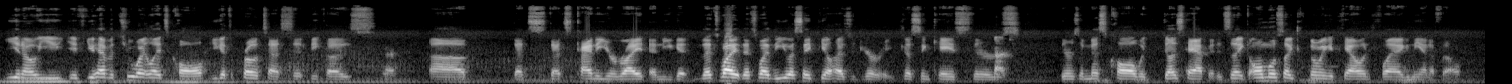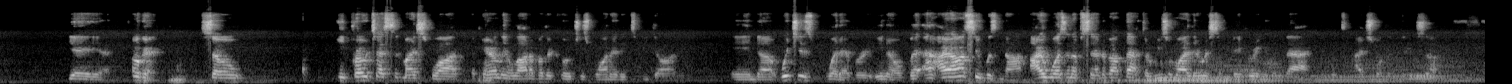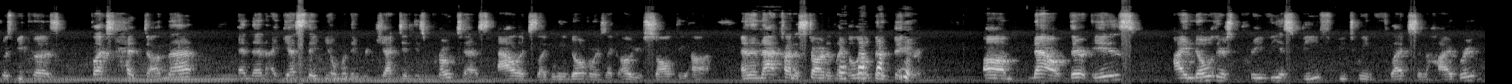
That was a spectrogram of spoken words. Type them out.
you know you if you have a two white lights call, you get to protest it because Okay. uh, that's that's kind of your right, and you get that's why that's why the USAPL has a jury just in case there's Gotcha. There's a missed call, which does happen. It's like almost like throwing a challenge flag in the NFL. Yeah, yeah, yeah. Okay. So he protested my squat. Apparently, a lot of other coaches wanted it to be done, and uh, which is whatever, you know. But I, honestly was not. I wasn't upset about that. The reason why there was some bickering in the back, which I just wanted to this up, was because Flex had done that, and then I guess they, you know, when they rejected his protest, Alex like leaned over and was like, "Oh, you're salty, huh?" And then that kind of started like a little bit of bickering. Um, now there is, I know there's previous beef between Flex and Hybrid.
